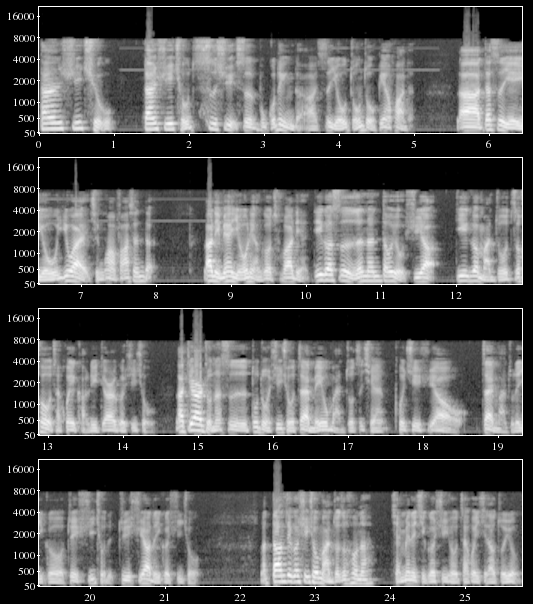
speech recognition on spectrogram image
单需求单需求次序是不固定的啊，是有种种变化的。那但是也有意外情况发生的。那里面有两个出发点，第一个是人人都有需要，第一个满足之后才会考虑第二个需求。那第二种呢是多种需求在没有满足之前，迫切需要再满足的一个最需求的最需要的一个需求。那当这个需求满足之后呢，前面的几个需求才会起到作用。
